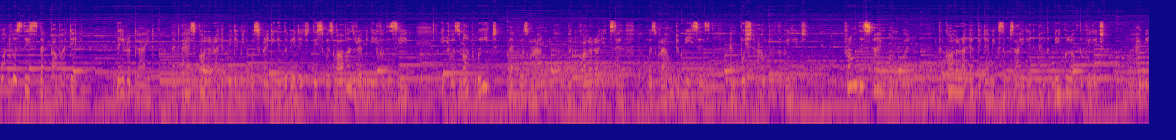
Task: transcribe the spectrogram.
What was this that Baba did? They replied that as cholera epidemic was spreading in the village, this was Baba's remedy for the same. It was not wheat that was oh. ground, but cholera itself was ground to pieces and pushed out of the village. From this time onward, the cholera epidemic subsided and the people of the village were happy.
